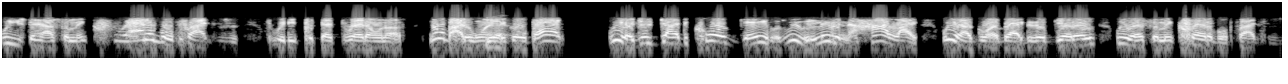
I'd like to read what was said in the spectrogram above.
We used to have some incredible practices when he put that threat on us. Nobody wanted yeah. to go back. We had just got to Coral Gables. We were living the high life. We are going back to the ghettos. We had some incredible practices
